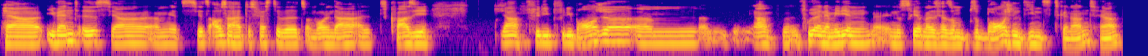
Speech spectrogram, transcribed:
per Event ist, ja, ähm, jetzt, jetzt außerhalb des Festivals und wollen da halt quasi ja, für die, für die Branche, ähm, ja, früher in der Medienindustrie hat man das ja so, so Branchendienst genannt, ja.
